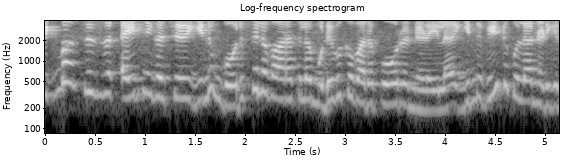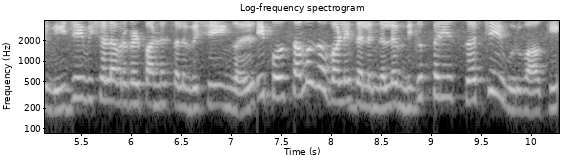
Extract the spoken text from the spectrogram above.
பிக் பாஸ் சீசன் எயிட் நிகழ்ச்சி இன்னும் ஒரு சில வாரத்துல முடிவுக்கு வர போற நிலையில இந்த வீட்டுக்குள்ள நடிகர் விஜய் விஷால் அவர்கள் பண்ண சில விஷயங்கள். இப்போ சமூக வலைதளங்கள்ல மிகப்பெரிய சர்ச்சையை உருவாக்கி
